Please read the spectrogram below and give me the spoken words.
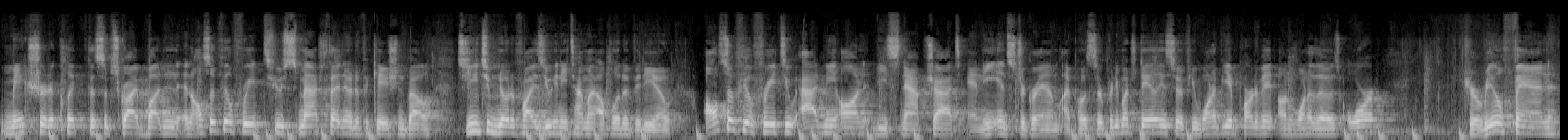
make sure to click the subscribe button and also feel free to smash that notification bell so YouTube notifies you anytime I upload a video. Also, feel free to add me on the Snapchat and the Instagram. I post there pretty much daily, so if you want to be a part of it on one of those, or if you're a real fan,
